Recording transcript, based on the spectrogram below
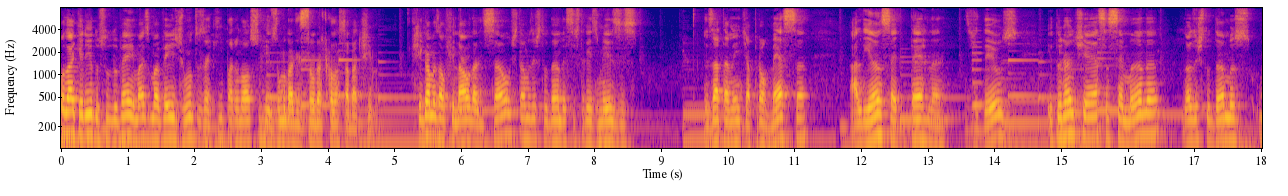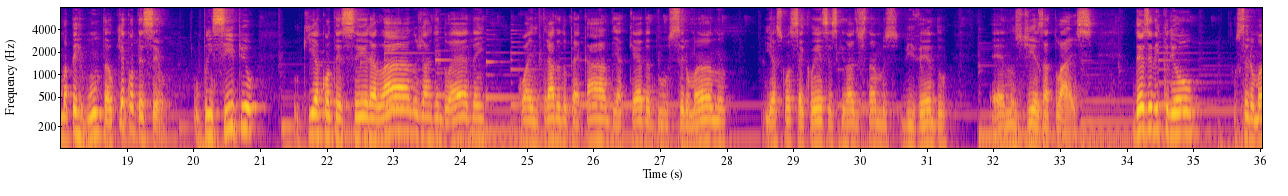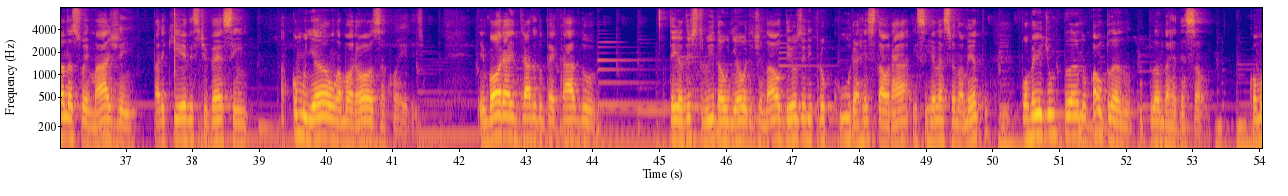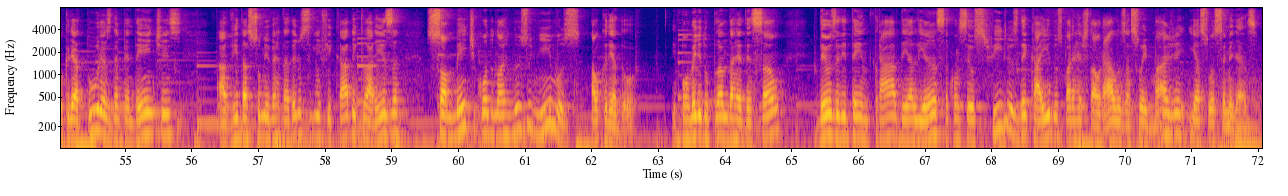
Olá, queridos, tudo bem? Mais uma vez juntos aqui para o nosso resumo da lição da Escola Sabatina. Chegamos ao final da lição, estamos estudando esses três meses exatamente a promessa, a aliança eterna de Deus. E durante essa semana nós estudamos uma pergunta: o que aconteceu? O princípio, o que acontecera lá no Jardim do Éden, com a entrada do pecado e a queda do ser humano e as consequências que nós estamos vivendo é, nos dias atuais. Deus ele criou o ser humano à sua imagem para que eles tivessem a comunhão amorosa com eles. Embora a entrada do pecado tenha destruído a união original, Deus ele procura restaurar esse relacionamento por meio de um plano. Qual o plano? O plano da redenção. Como criaturas dependentes a vida assume verdadeiro significado e clareza somente quando nós nos unimos ao Criador. E por meio do plano da redenção, Deus ele tem entrado em aliança com seus filhos decaídos para restaurá-los à sua imagem e à sua semelhança.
